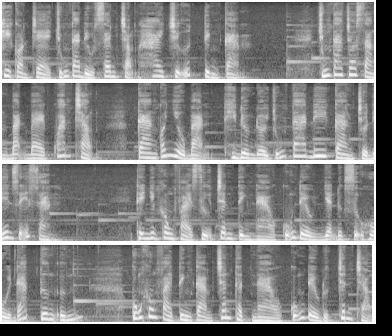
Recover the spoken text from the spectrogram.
Khi còn trẻ chúng ta đều xem trọng hai chữ tình cảm. Chúng ta cho rằng bạn bè quan trọng, càng có nhiều bạn thì đường đời chúng ta đi càng trở nên dễ dàng. Thế nhưng không phải sự chân tình nào cũng đều nhận được sự hồi đáp tương ứng, cũng không phải tình cảm chân thật nào cũng đều được trân trọng.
